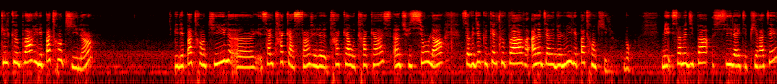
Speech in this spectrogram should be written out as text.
quelque part, il n'est pas tranquille, hein? Il n'est pas tranquille, euh, ça le tracasse, hein. j'ai le tracas ou tracasse, intuition là, ça veut dire que quelque part, à l'intérieur de lui, il n'est pas tranquille. Bon, mais ça ne me dit pas s'il a été piraté.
